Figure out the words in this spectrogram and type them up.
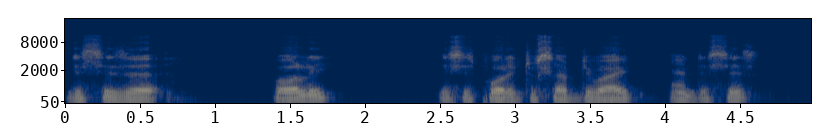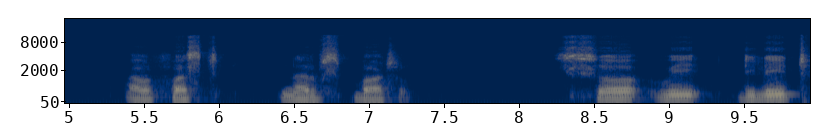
This is a poly this is poly to subdivide and this is our first NURBS bottle. So we delete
